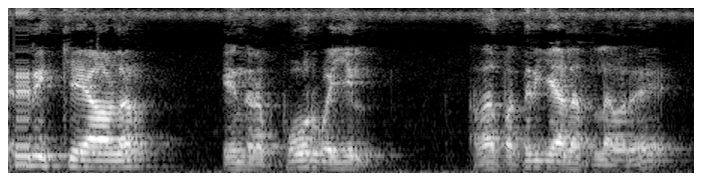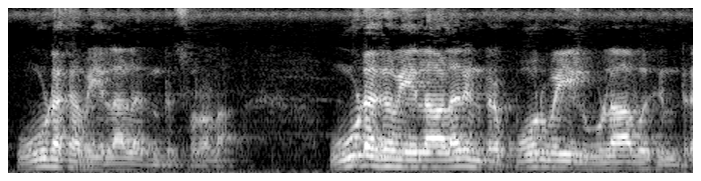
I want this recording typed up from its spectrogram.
பத்திரிகையாளர் என்ற போர்வையில் அதாவது பத்திரிகையாளர்ல அவர் ஊடகவியலாளர் என்று சொல்லலாம். ஊடகவியலாளர் என்ற போர்வையில் உலாவுகின்ற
